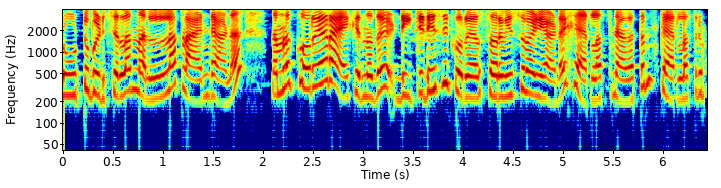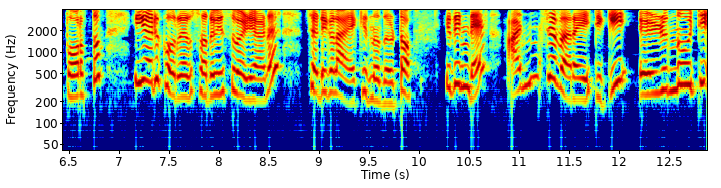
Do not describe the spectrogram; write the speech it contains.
റൂട്ട് പിടിച്ചുള്ള നല്ല പ്ലാന്റ് ആണ്. നമ്മൾ കൊറിയർ അയക്കുന്നത് D T D C courier service വഴിയാണ്. കേരളത്തിനകത്തും കേരളത്തിന് പുറത്തും ഈ ഒരു കൊറിയർ സർവീസ് വഴിയാണ് ചെടികൾ അയക്കുന്നത് കേട്ടോ. ഇതിന്റെ അഞ്ച് വെറൈറ്റിക്ക് എഴുന്നൂറ്റി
